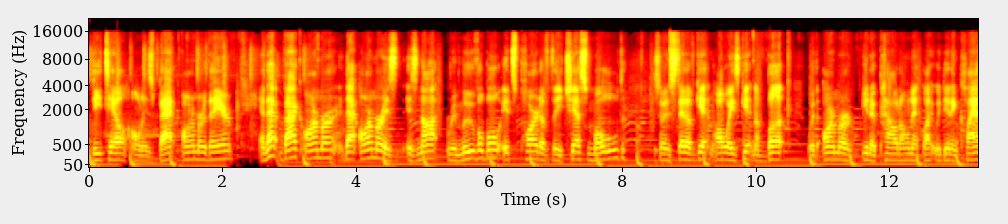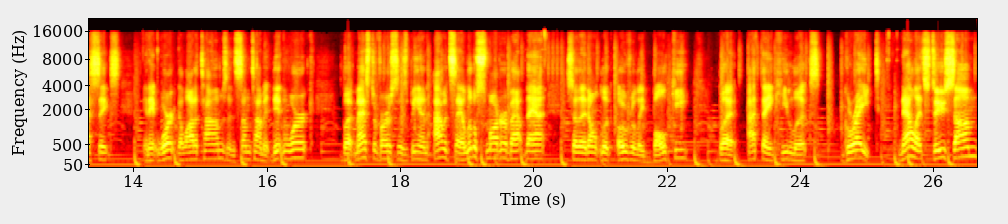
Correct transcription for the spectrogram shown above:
detail on his back armor there. And that back armor, that armor is, is not removable. It's part of the chest mold. So instead of getting always getting a buck with armor, you know, piled on it like we did in classics, and it worked a lot of times and sometimes it didn't work. But Masterverse is being, I would say, a little smarter about that so they don't look overly bulky. But I think he looks great. Now let's do some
